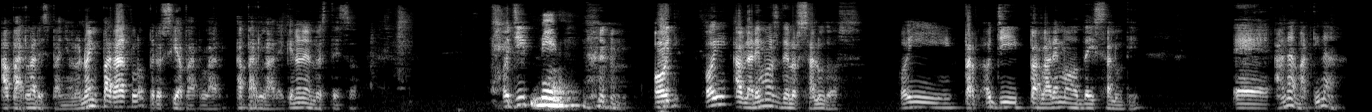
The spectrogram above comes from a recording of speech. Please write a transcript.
a parlare spagnolo. No a impararlo, pero sí a parlar, a parlare, che non è lo stesso. Oggi Bene. Hoy, hoy hablaremos de los saludos. Hoy, par- oggi parlaremo dei saluti. Eh, Anna, Martina,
